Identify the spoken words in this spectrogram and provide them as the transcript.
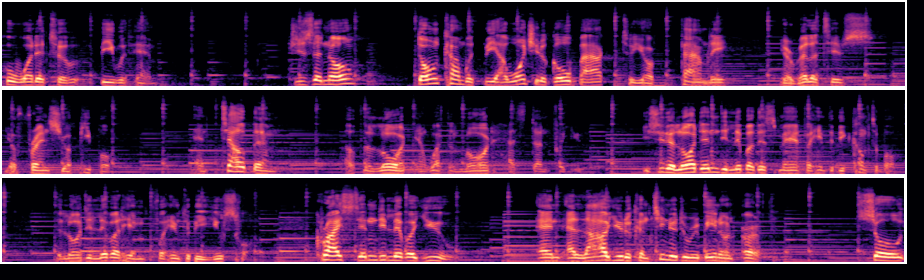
who wanted to be with him. Jesus said, No, don't come with me. I want you to go back to your family, your relatives, your friends, your people, and tell them of the Lord and what the Lord has done for you. You see, the Lord didn't deliver this man for him to be comfortable, the Lord delivered him for him to be useful. Christ didn't deliver you and allow you to continue to remain on earth so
